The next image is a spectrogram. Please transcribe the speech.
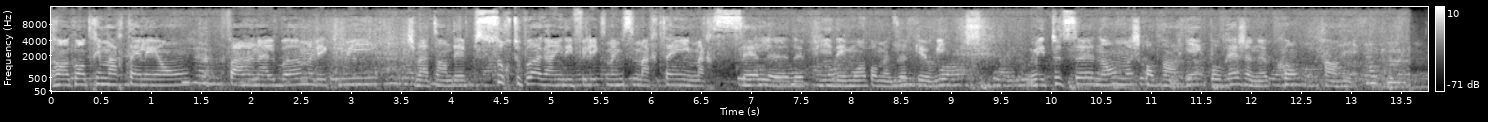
à rencontrer Martin Léon, faire un album avec lui. Je m'attendais surtout pas à gagner des Félix, même si Martin il marcelle euh, depuis des mois pour me dire que oui. Mais tout ça, non, moi je comprends rien. Pour vrai, je ne comprends rien.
